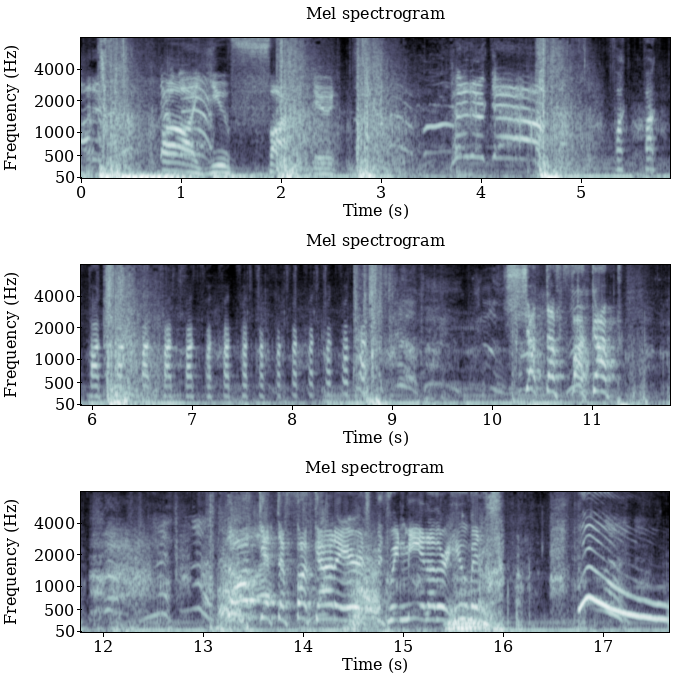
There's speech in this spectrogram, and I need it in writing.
Oh, you fuck, dude. Pin her down! Fuck, fuck, fuck, fuck, fuck, fuck, fuck, fuck, fuck, fuck, fuck, fuck, fuck, fuck, fuck, fuck, fuck. Shut the fuck up! Don't get the fuck out of here! It's between me and other humans! Woo!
